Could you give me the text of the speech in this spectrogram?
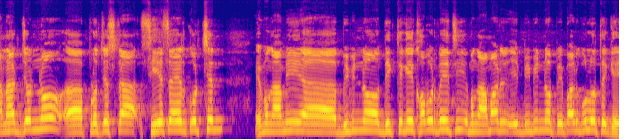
আনার জন্য প্রচেষ্টা সিএসআইয়ের করছেন এবং আমি বিভিন্ন দিক থেকেই খবর পেয়েছি এবং আমার এই বিভিন্ন পেপারগুলো থেকে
